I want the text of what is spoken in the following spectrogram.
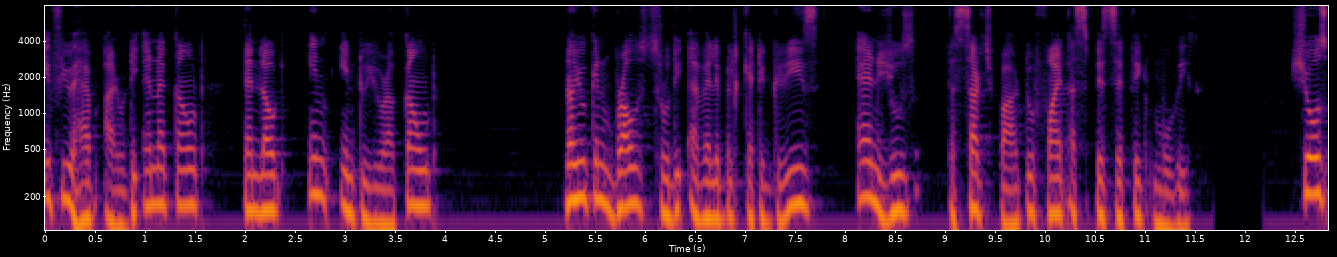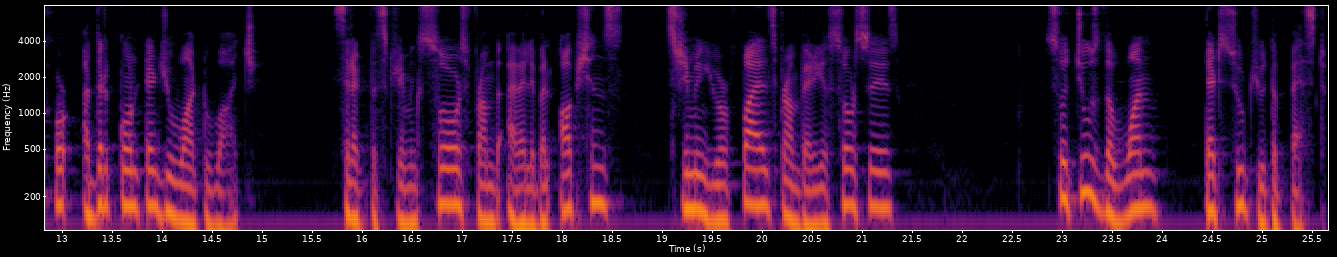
if you have already an account, then log in into your account. Now you can browse through the available categories and use the search bar to find a specific movie, shows or other content you want to watch. Select the streaming source from the available options, streaming your files from various sources. So choose the one that suits you the best.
